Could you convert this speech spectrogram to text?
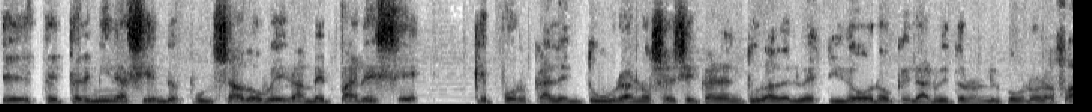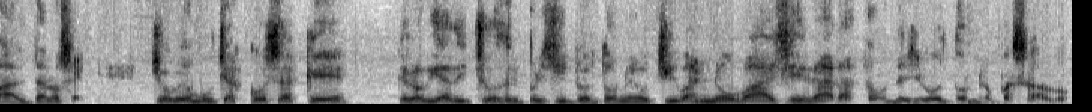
este, termina siendo expulsado Vega, me parece que por calentura, no sé si calentura del vestidor o que el árbitro no le cobró la falta, no sé. Yo veo muchas cosas que, te lo había dicho desde el principio del torneo, Chivas no va a llegar hasta donde llegó el torneo pasado,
